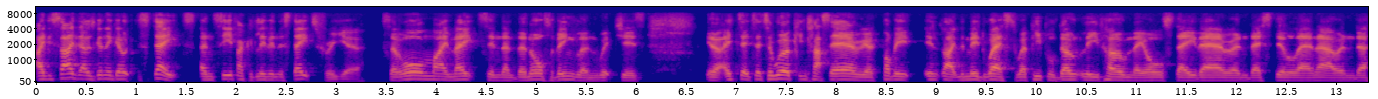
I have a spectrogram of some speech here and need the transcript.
I decided I was going to go to the States and see if I could live in the States for a year. So all my mates in the, the north of England, which is you know, it's, it's, it's a working class area, probably in like the Midwest where people don't leave home. They all stay there and they're still there now. And uh,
